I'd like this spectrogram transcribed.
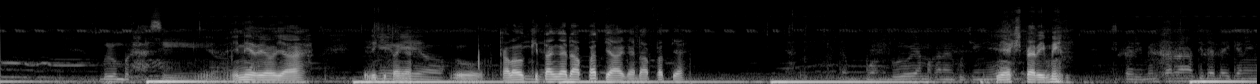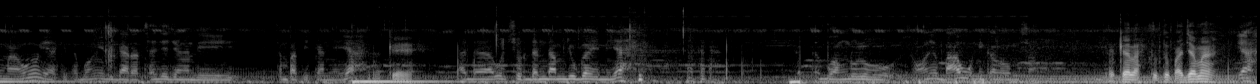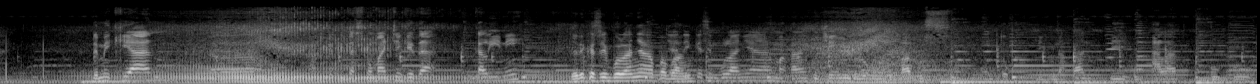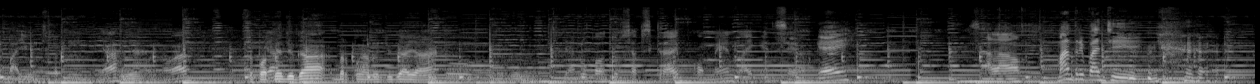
belum berhasil. Ya, ini real ya. Jadi Ini kita nggak. Tuh, kalau Tidak. kita nggak dapat ya nggak dapat ya. Kita buang dulu ya makanan kucingnya. Ini eksperimen. Eksperimen karena tidak ada ikan yang mau ya kita buangnya di darat saja jangan di tempat ikannya ya. Oke. Ada unsur dendam juga ini ya. kita buang dulu soalnya bau nih kalau misalnya. Oke lah, tutup aja mah. Ya, demikian eh, aktivitas memancing kita kali ini. Jadi kesimpulannya apa bang? Jadi kesimpulannya makanan kucing belum bagus untuk digunakan di alat buku payung seperti ini ya, Ya. kawan-kawan. Spotnya juga berpengaruh juga ya. Jangan lupa untuk subscribe, komen, like, and share, oke? Salam mantri pancing.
